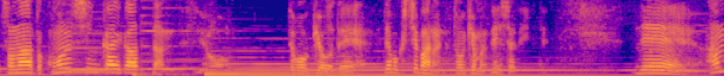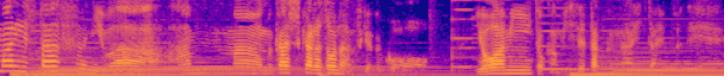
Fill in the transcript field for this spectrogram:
その後懇親会があったんですよ。東京で。で、僕千葉なんで東京まで電車で行って。で、あんまりスタッフには、あんまあ、昔からそうなんですけど、こう、弱みとか見せたくないタイプで、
